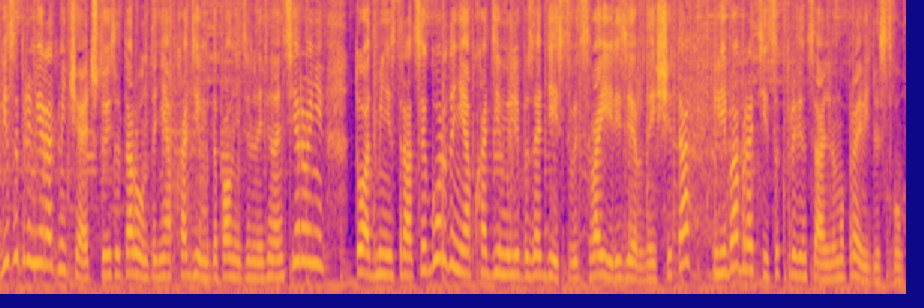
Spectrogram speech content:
Вице-премьер отмечает, что если Торонто необходимо дополнительное финансирование, то администрации города необходимо либо задействовать свои резервные счета, либо обратиться к провинциальному правительству.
